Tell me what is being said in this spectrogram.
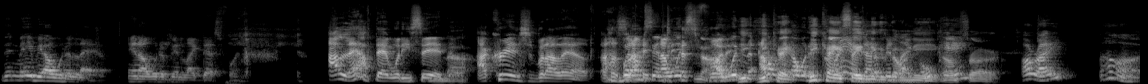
then maybe I would have laughed, and I would have been like, "That's funny." I laughed at what he said Nah. though. I cringed, but I laughed. I was But I'm saying I wouldn't- No, I funny. wouldn't- he, I don't think I can't. would've He can't say cringed. I'd niggas been don't like, need. okay. I'm sorry. All right, huh?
